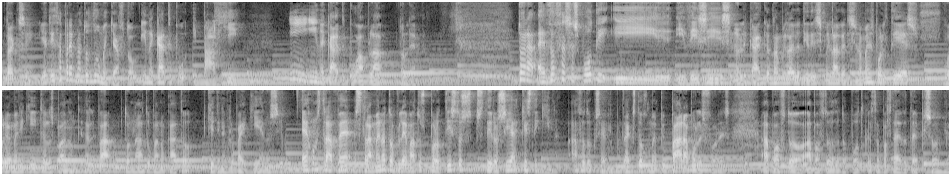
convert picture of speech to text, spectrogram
Εντάξει, γιατί θα πρέπει να το δούμε και αυτό. Είναι κάτι που υπάρχει ή είναι κάτι που απλά το λέμε; Τώρα, εδώ θα σας πω ότι η, η Δύση συνολικά, και όταν μιλάω για τη Δύση, μιλάω για τις ΗΠΑ, Βόρεια Αμερική τέλος πάντων κτλ., το ΝΑΤΟ πάνω κάτω και την Ευρωπαϊκή Ένωση, έχουν στραβέ, στραμμένο το βλέμμα τους πρωτίστως στη Ρωσία και στην Κίνα. Αυτό το ξέρουμε. Εντάξει, το έχουμε πει πάρα πολλές φορές από αυτό, από αυτό εδώ το podcast, από αυτά εδώ τα επεισόδια.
